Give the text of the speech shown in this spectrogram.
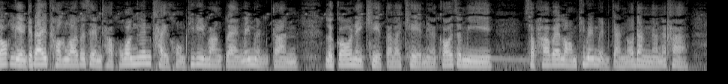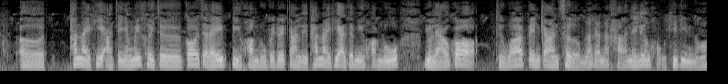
ลอกเรียนกันได้ท้องร้อยเปอร์เซ็นต์ค่ะ เพราะว่าเงื่อนไขของที่ดินบางแปลงไม่เหมือนกัน แล้วก็ในเขตแต่ละเขตเนี่ยก็จะมี สภาพแวดล้อมที่ไม่เหมือนกันเนาะดังนั้นนะคะเอ่อท่านไหนที่อาจจะยังไม่เคยเจอก็จะได้มีความรู้ไปด้วยกัน หรือท่านไหนที่อาจจะมีความรู้อยู่แล้วก็ถือว่าเป็นการเสริมแล้วกันนะคะ ในเรื่องของที่ดินเนาะ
